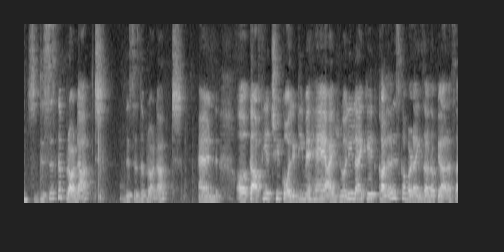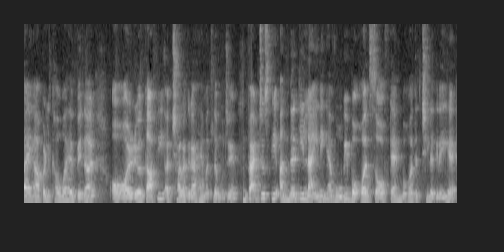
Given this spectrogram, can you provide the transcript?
this is the product this is the product and uh, काफ़ी अच्छी क्वालिटी में है। I really like it colour इसका बड़ा ही ज़्यादा प्यारा सा है। यहाँ पर लिखा हुआ है विनर और काफ़ी अच्छा लग रहा है मतलब मुझे। इनफैक्ट जो उसकी अंदर की लाइनिंग है वो भी बहुत सॉफ्ट एंड बहुत अच्छी लग रही है।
